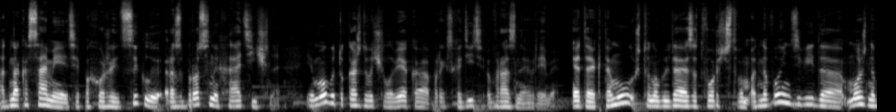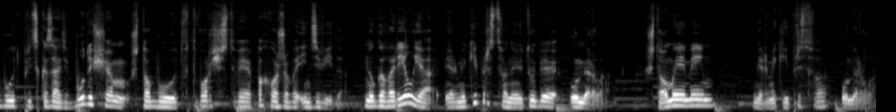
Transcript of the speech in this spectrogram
Однако сами эти похожие циклы разбросаны хаотично и могут у каждого человека происходить в разное время. Это я к тому, что наблюдая за творчеством одного индивида, можно будет предсказать в будущем, что будет в творчестве похожего индивида. Но говорил я, мирмикиперство на ютубе умерло. Что мы имеем? Мирмикиперство умерло.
